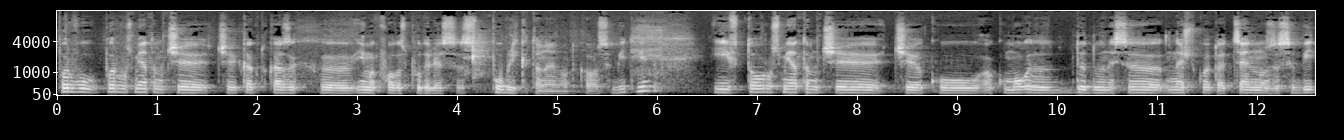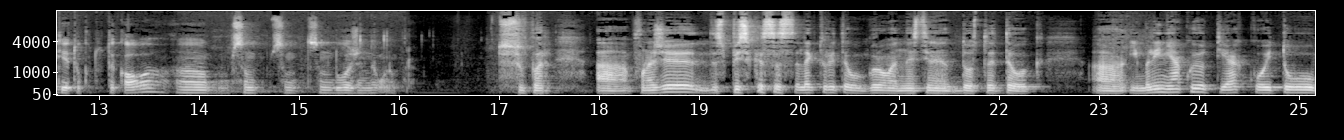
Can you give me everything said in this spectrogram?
първо, първо смятам, че, че, както казах, има какво да споделя с публиката на едно такова събитие. И второ смятам, че, че ако, ако мога да, да донеса нещо, което е ценно за събитието като такова, а, съм, съм, съм длъжен да го направя. Супер. А, понеже списъка с лекторите е огромен, наистина доста е дълъг, а, има ли някой от тях, който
